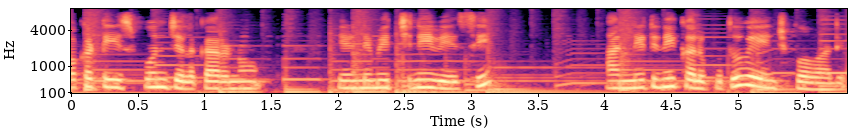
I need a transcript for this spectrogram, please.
ఒక టీ స్పూన్ జీలకర్రను ఎండుమిర్చిని వేసి అన్నిటినీ కలుపుతూ వేయించుకోవాలి.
